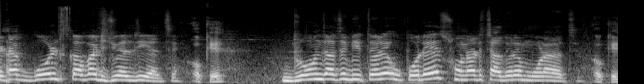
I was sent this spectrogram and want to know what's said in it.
এটা গোল্ড কাভার্ড জুয়েলারি আছে। ওকে ব্রোঞ্জ আছে ভিতরে উপরে সোনার চাদরে মোড়া আছে। ওকে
